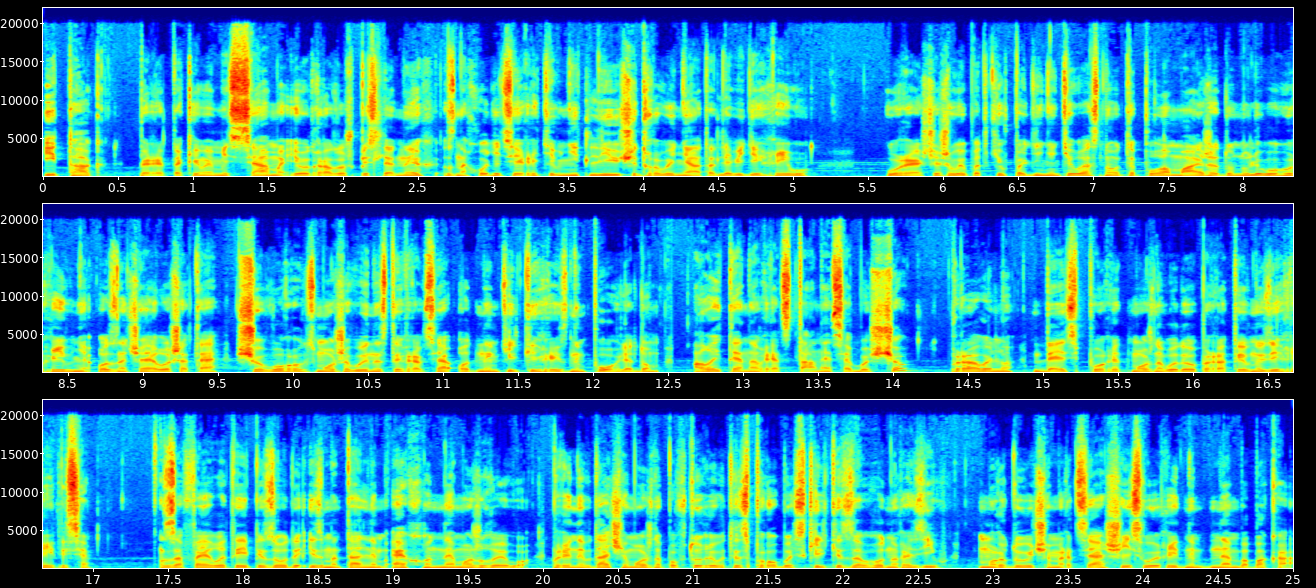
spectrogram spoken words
І так, перед такими місцями і одразу ж після них знаходяться рятівні тліючі дровенята для відігріву. У решті ж випадків падіння тілесного тепла майже до нульового рівня означає лише те, що ворог зможе винести гравця одним тільки грізним поглядом, але й те навряд станеться, бо що? Правильно, десь поряд можна буде оперативно зігрітися. Зафейлити епізоди із ментальним ехо неможливо. При невдачі можна повторювати спроби скільки завгодно разів, мордуючи мерця ще й своєрідним днем бабака,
